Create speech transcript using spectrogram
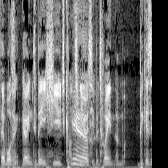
there wasn't going to be huge continuity between them? Because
